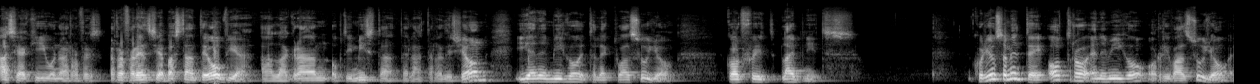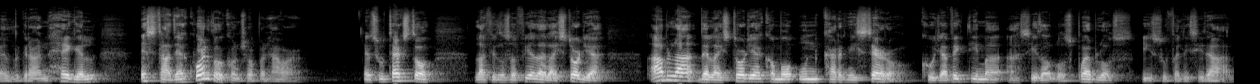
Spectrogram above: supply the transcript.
Hace aquí una referencia bastante obvia a la gran optimista de la tradición y enemigo intelectual suyo, Gottfried Leibniz. Curiosamente, otro enemigo o rival suyo, el gran Hegel, está de acuerdo con Schopenhauer. En su texto, La filosofía de la historia, habla de la historia como un carnicero cuya víctima ha sido los pueblos y su felicidad.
